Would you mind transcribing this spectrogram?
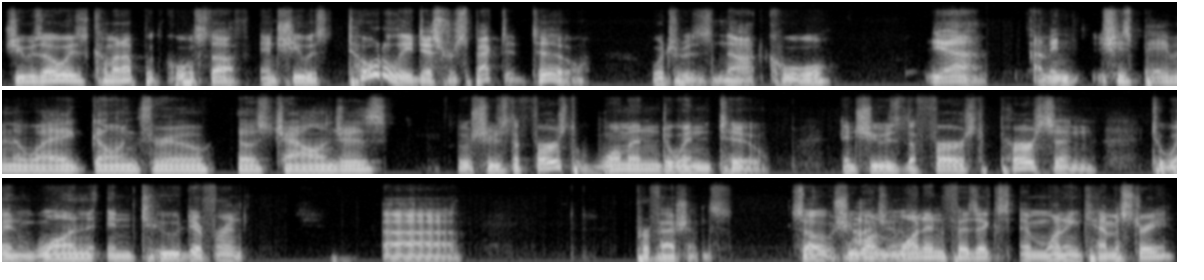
she was always coming up with cool stuff. And she was totally disrespected too, which was not cool. Yeah. I mean, she's paving the way going through those challenges. She was the first woman to win two, and she was the first person to win one in two different uh, professions. So she gotcha. won one in physics and one in chemistry,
